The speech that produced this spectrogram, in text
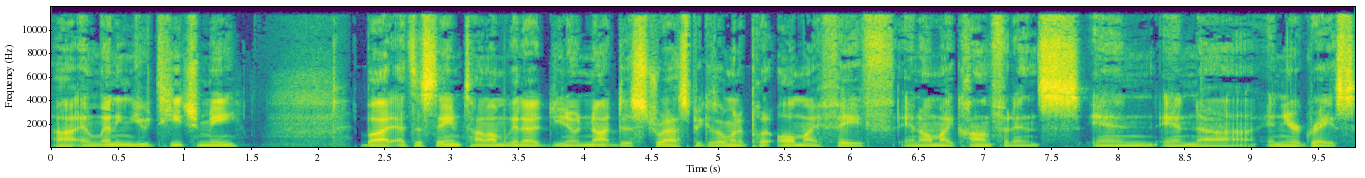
uh, and letting you teach me but at the same time i'm going to you know not distress because i'm going to put all my faith and all my confidence in in uh, in your grace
